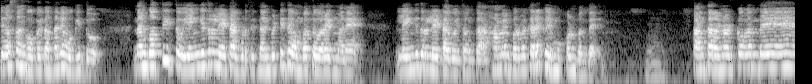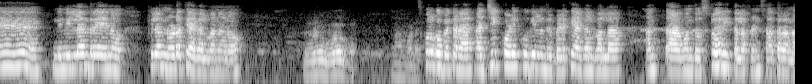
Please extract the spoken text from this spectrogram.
ದೇವಸ್ಥಾನಕ್ಕೆ ಹೋಗ್ಬೇಕಂತಾನೆ ಹೋಗಿದ್ದು. ನನ್ಗೆ ಗೊತ್ತಿತ್ತು ಹೆಂಗಿದ್ರು ಲೇಟ್ ಆಗ್ಬಿಡ್ತಿತ್ತು. ನಾನು ಬಿಟ್ಟಿದ್ದೆ ಒಂಬತ್ತುವರೆಗೆ ಮನೆ. ಇಲ್ಲ ಹೆಂಗಿದ್ರು ಲೇಟ್ ಆಗೋಯ್ತು ಅಂತ. ಆಮೇಲೆ ಬರ್ಬೇಕಾದ್ರೆ ಕೈ ಮುಕ್ಕೊಂಡು ಬಂದೆ. ಕಾಂತಾರ ನೋಡ್ಕೊ ಬಂದೆ. ನೀನ್ ಇಲ್ಲಂದ್ರೆ ಏನು ಫಿಲಮ್ ನೋಡೋಕೆ ಆಗಲ್ವಾ ನಾನು? ಸ್ಕೂಲ್ಗೆ ಹೋಗ್ಬೇಕಾರ ಅಜ್ಜಿ ಕೋಳಿ ಕೂಗಿಲ್ಲ ಅಂದ್ರೆ ಬೆಳಕೆ ಆಗಲ್ವಲ್ಲ? ಅಂತ ಒಂದು ಸ್ಟೋರಿ ಇತ್ತಲ್ಲ ಫ್ರೆಂಡ್ಸ್ ಆ ಥರನ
